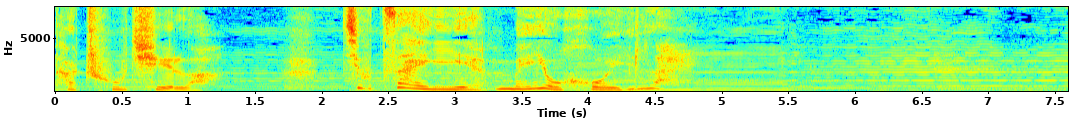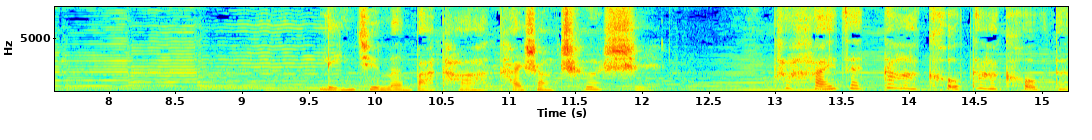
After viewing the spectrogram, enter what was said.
他出去了，就再也没有回来。邻居们把他抬上车时，他还在大口大口地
